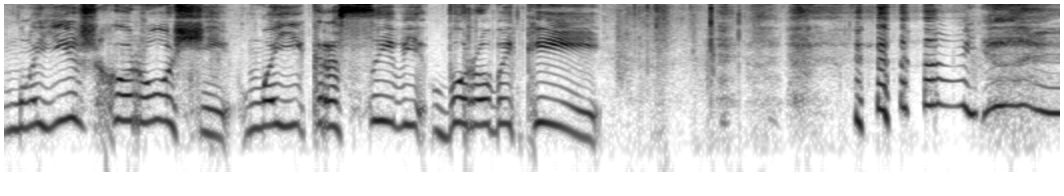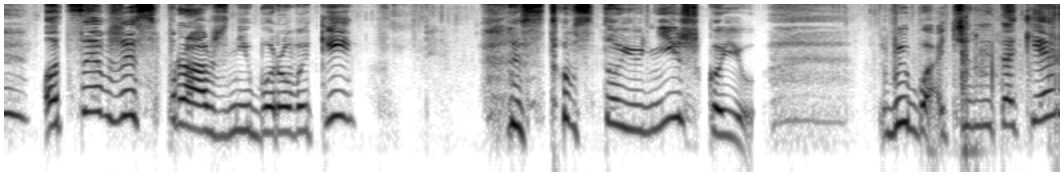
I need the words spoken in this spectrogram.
Мої ж хороші, мої красиві боровики. Оце вже справжні боровики з товстою ніжкою. Ви бачили таке?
